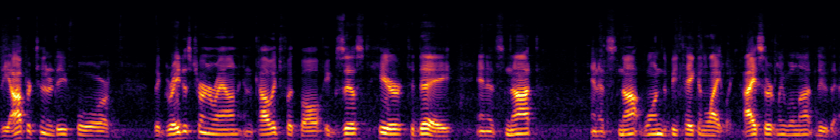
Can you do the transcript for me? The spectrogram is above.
the opportunity for the greatest turnaround in college football exists here today, and it's not and it's not one to be taken lightly. I certainly will not do that.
